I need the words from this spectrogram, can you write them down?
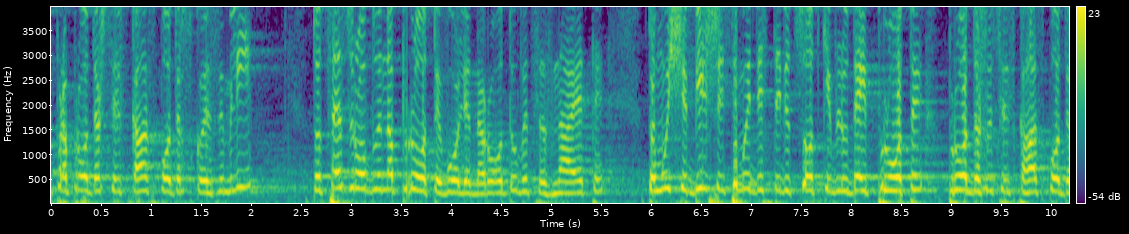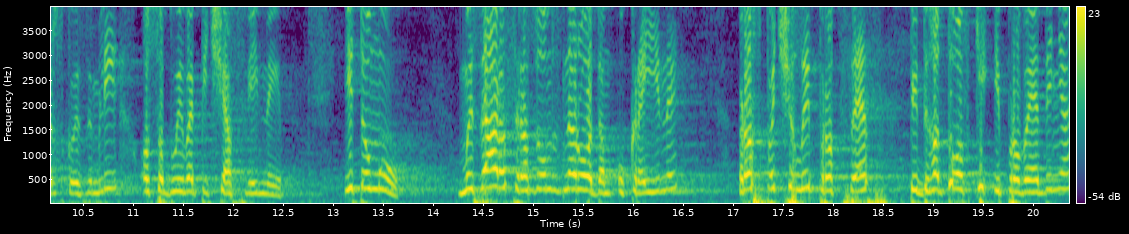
про продаж сільськогосподарської землі, то це зроблено проти волі народу, ви це знаєте, тому що більше 70% людей проти продажу сільськогосподарської землі, особливо під час війни. І тому ми зараз разом з народом України розпочали процес підготовки і проведення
